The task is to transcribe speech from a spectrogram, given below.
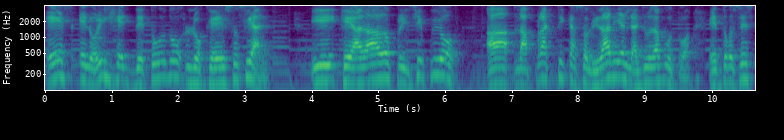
es el origen de todo lo que es social y que ha dado principio a la práctica solidaria y la ayuda mutua. Entonces,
